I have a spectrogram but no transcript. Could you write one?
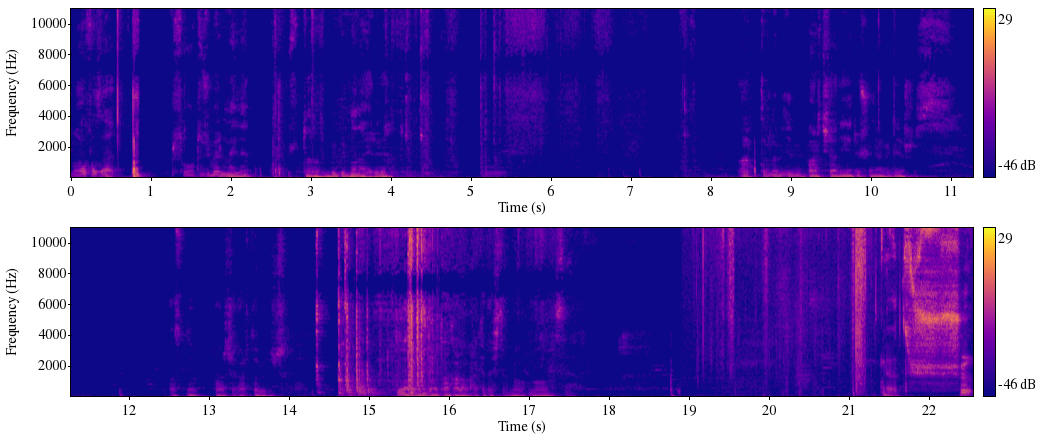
Muhafaza soğutucu bölmeyle üst tarafı birbirinden ayırıyor. Arttırılabilir bir parça diye düşünebiliriz. Aslında parça artabilir. De bunu takalım arkadaşlar ne olur ne olmaz. Evet şu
